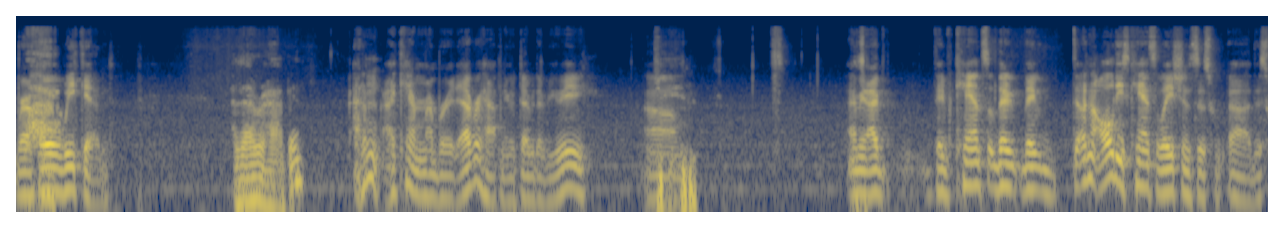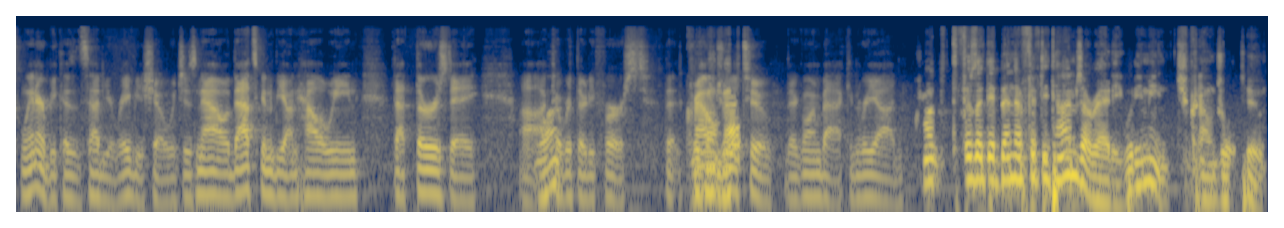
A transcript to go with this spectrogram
Where wow. a whole weekend. Has that ever happened? I don't. I can't remember it ever happening with WWE. Um, I mean, I they've canceled. They, they've done all these cancellations this uh, this winter because of the Saudi Arabia show, which is now that's going to be on Halloween that Thursday uh, October 31st. The Crown Jewel back? 2. They're going back in Riyadh. It feels like they've been there 50 times already. What do you mean, Crown Jewel 2?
